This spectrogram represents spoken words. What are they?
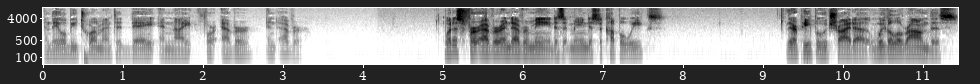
And they will be tormented day and night forever and ever. What does forever and ever mean? Does it mean just a couple weeks? There are people who try to wiggle around this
